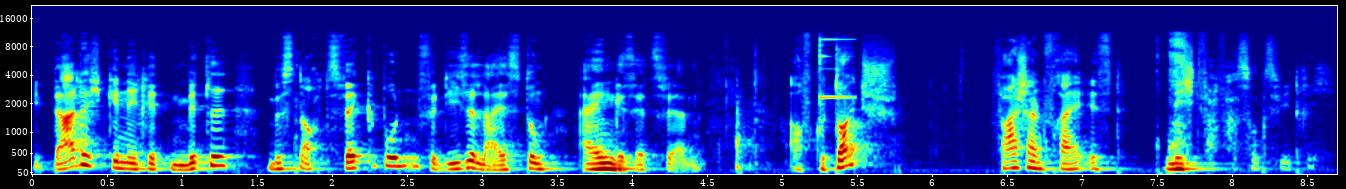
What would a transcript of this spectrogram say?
Die dadurch generierten Mittel müssen auch zweckgebunden für diese Leistung eingesetzt werden. Auf gut Deutsch, fahrscheinfrei ist nicht verfassungswidrig.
